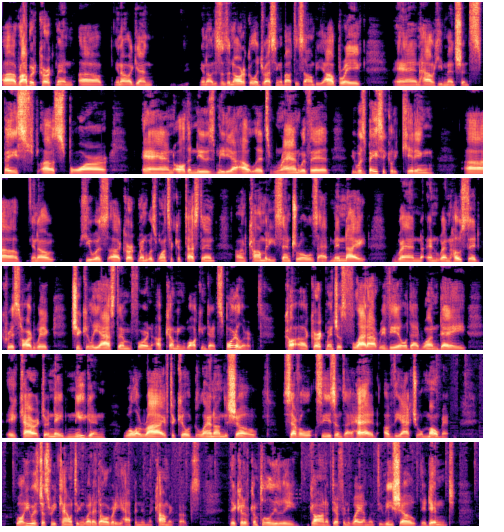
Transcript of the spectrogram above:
Uh, Robert Kirkman, uh, you know, again, you know, this is an article addressing about the zombie outbreak and how he mentioned space uh, spore and all the news media outlets ran with it. He was basically kidding. Uh, you know, he was uh, Kirkman was once a contestant on Comedy Central's at midnight when and when hosted Chris Hardwick cheekily asked him for an upcoming Walking Dead spoiler. Uh, Kirkman just flat out revealed that one day a character named Negan will arrive to kill Glenn on the show several seasons ahead of the actual moment. Well, he was just recounting what had already happened in the comic books. They could have completely gone a different way on the TV show. They didn't,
